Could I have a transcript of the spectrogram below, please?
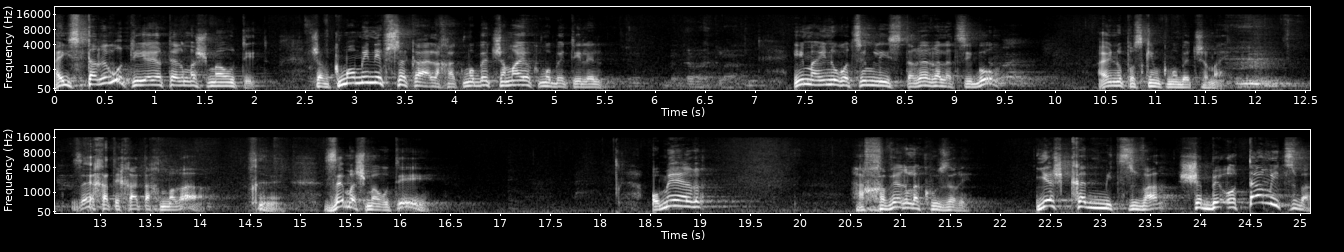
ההשתררות תהיה יותר משמעותית. עכשיו, כמו מי נפסקה ההלכה? כמו בית שמאי או כמו בית הלל? בדרך כלל. אם היינו רוצים להשתרר על הציבור, היינו פוסקים כמו בית שמאי. זה חתיכת החמרה. זה משמעותי. אומר החבר לכוזרי, יש כאן מצווה שבאותה מצווה,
